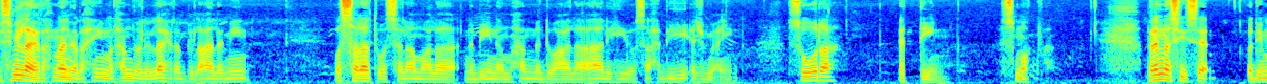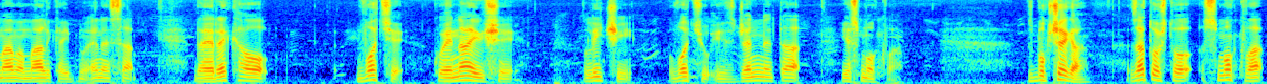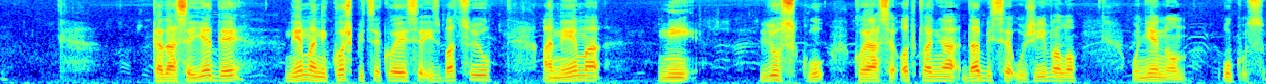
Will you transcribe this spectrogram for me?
Bismillahirrahmanirrahim, alhamdulillahi rabbil alamin, wassalatu wassalamu ala nabina Muhammedu ala alihi wa sahbihi ajma'in. Sura At-Tin, Smokva. Prenosi se od imama Malika ibn Enesa da je rekao voće koje najviše liči voću iz dženneta je smokva. Zbog čega? Zato što smokva kada se jede nema ni košpice koje se izbacuju, a nema ni ljusku koja se otklanja da bi se uživalo u njenom ukusu.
